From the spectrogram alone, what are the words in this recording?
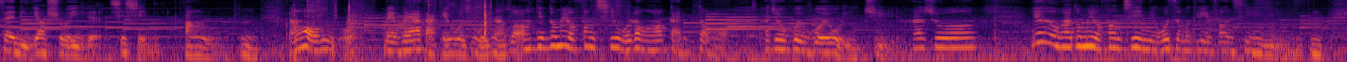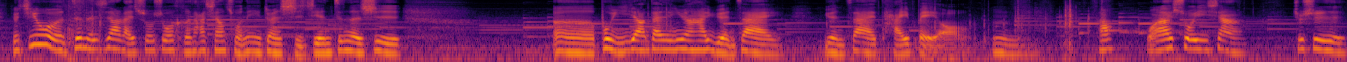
这里要说一个，谢谢你，方如，嗯。然后我我每回他打给我的时候，我就想说，哦，你都没有放弃我，让我好感动哦。他就会回我一句，他说。耶和华都没有放弃你，我怎么可以放弃你？嗯，有机会我真的是要来说说和他相处那一段时间，真的是，呃，不一样。但是因为他远在远在台北哦，嗯，好，我来说一下，就是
